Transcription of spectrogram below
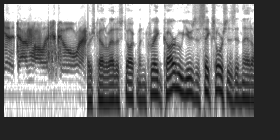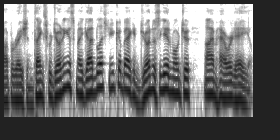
get it done while it's cool. And Brush, Colorado stockman Craig Carr, who uses six horses in that operation. Thanks for joining us. May God bless you. Come back and join us again, won't you? I'm Howard Hale.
